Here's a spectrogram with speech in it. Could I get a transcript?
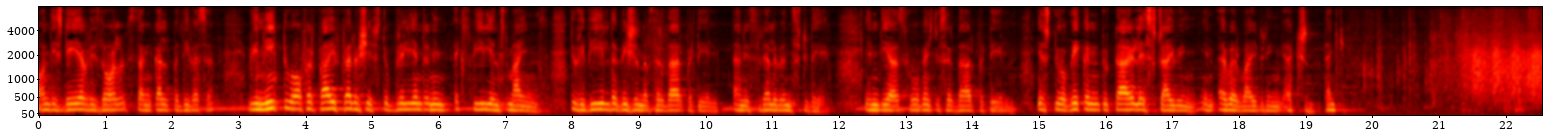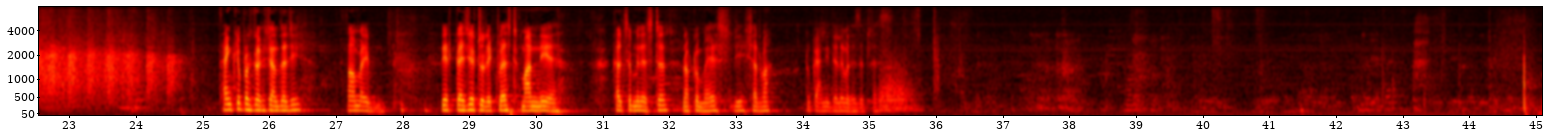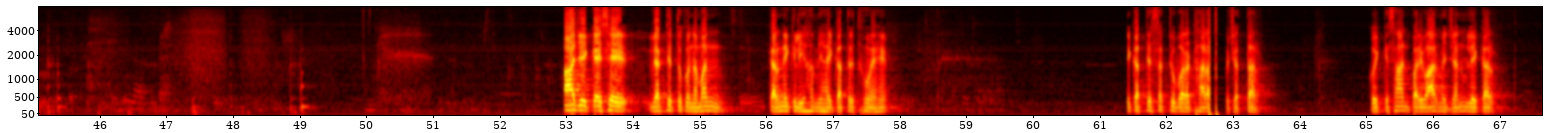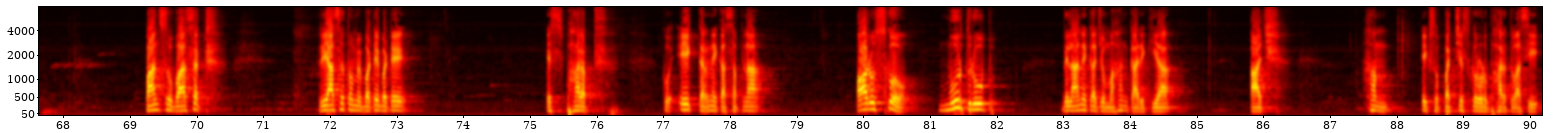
On this day of resolve, Sankalpa Divasa, we need to offer five fellowships to brilliant and experienced minds to reveal the vision of Sardar Patel and its relevance today. India's homage to Sardar Patel is to awaken to tireless striving in ever widening action. Thank you. Thank you, Professor Chandra ji. Now my great pleasure to request Manniya Culture Minister Dr. Mahesh Ji Sharma to kindly deliver his address. आज एक ऐसे व्यक्तित्व को नमन करने के लिए हम यहाँ एकत्रित हुए हैं। इकतीस अक्टूबर अठारह को एक किसान परिवार में जन्म लेकर पाँच रियासतों में बटे बटे इस भारत को एक करने का सपना और उसको मूर्त रूप दिलाने का जो महान कार्य किया, आज हम 125 करोड़ भारतवासी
